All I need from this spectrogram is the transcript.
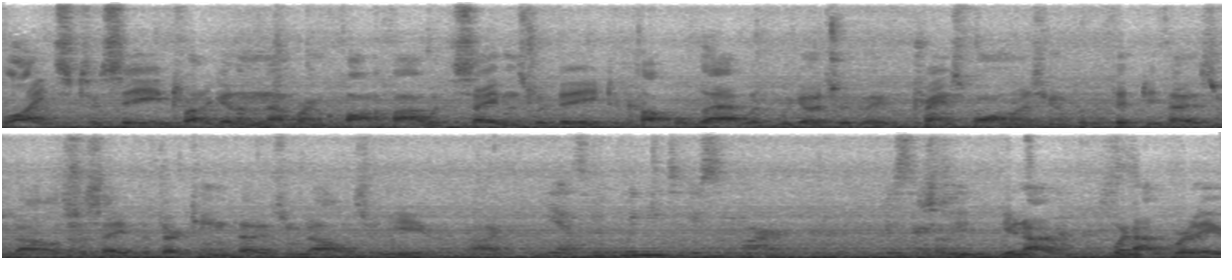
lights to see, try to get a number and quantify what the savings would be to couple that with, we go to the transformers, you know, for the fifty thousand dollars to save the thirteen thousand dollars a year, right? Yes, we, we need to do some more research. So you- you're not, we're not really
